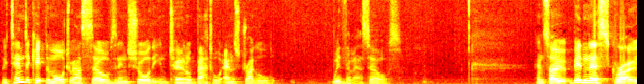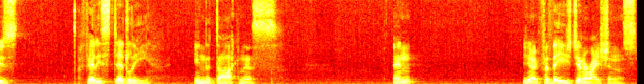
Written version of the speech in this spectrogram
We tend to keep them all to ourselves and ensure the internal battle and struggle with them ourselves. And so bitterness grows fairly steadily in the darkness. And, you know, for these generations,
